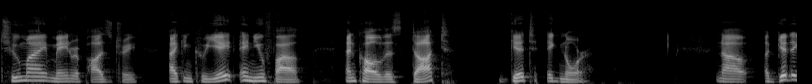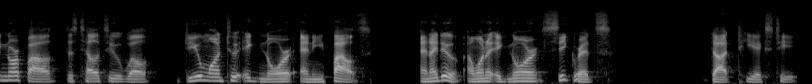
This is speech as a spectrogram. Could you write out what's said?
to my main repository, I can create a new file and call this dot git ignore. Now, a git ignore file just tells you, well, do you want to ignore any files? And I do. I want to ignore secrets.txt.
